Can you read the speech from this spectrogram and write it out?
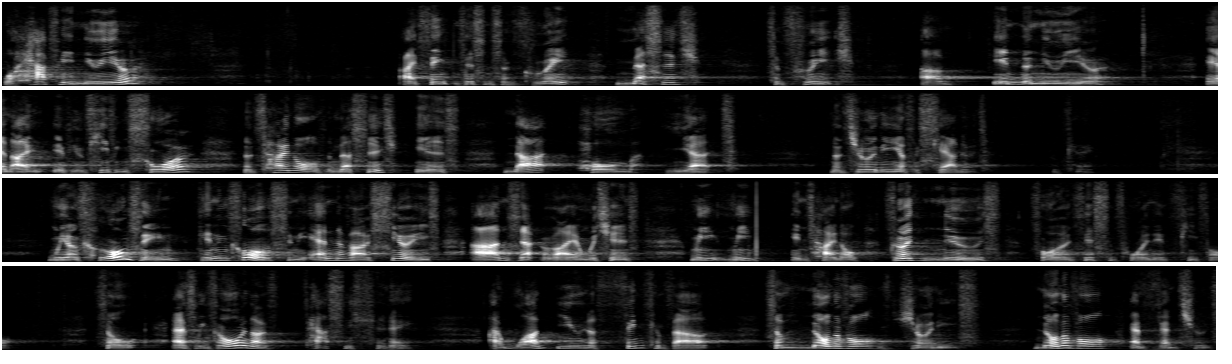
Well, Happy New Year. I think this is a great message to preach um, in the new year. And I, if you're keeping score, the title of the message is Not Home Yet The Journey of the Scattered. Okay? We are closing, getting close to the end of our series on Zechariah, which is we, we entitled Good News for Disappointed People. So as we go in our passage today, I want you to think about some notable journeys, notable adventures.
